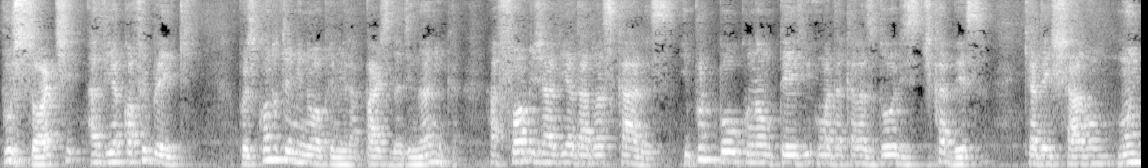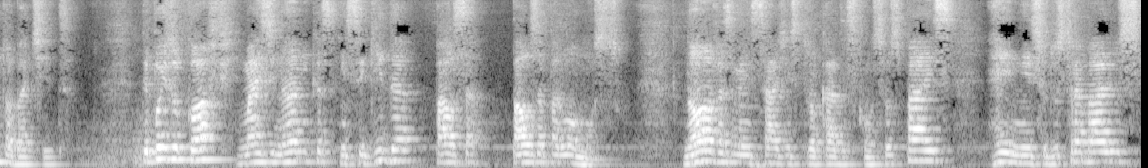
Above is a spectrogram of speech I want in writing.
Por sorte, havia coffee break, pois quando terminou a primeira parte da dinâmica, a fome já havia dado as caras e por pouco não teve uma daquelas dores de cabeça que a deixavam muito abatida. Depois do coffee, mais dinâmicas, em seguida pausa, pausa para o almoço. Novas mensagens trocadas com seus pais, reinício dos trabalhos,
